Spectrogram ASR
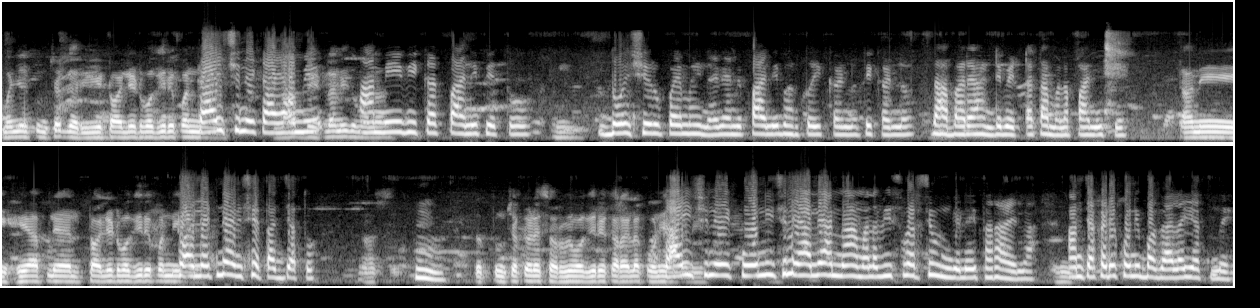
म्हणजे तुमच्या घरी टॉयलेट वगैरे पण काहीच नाही काय लाभ आम्ही भेटला नाही तुम्हाला? आम्ही विकत पाणी पितो. दोनशे रुपये महिन्याने आम्ही पाणी भरतो इकडनं तिकडनं. दहा बारा हंडे भेटतात आम्हाला पाणीचे. आणि हे आपल्या टॉयलेट वगैरे पण नाही? टॉयलेटने आम्ही शेतात जातो. हम्म. तर तुमच्याकडे सर्वे वगैरे करायला कोणी आलं काहीच नाही? कोणीच नाही आले आम्ही आम्हाला वीस वर्ष होऊन गेले इथं राहायला. आमच्याकडे कोणी बघायला येत नाही.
